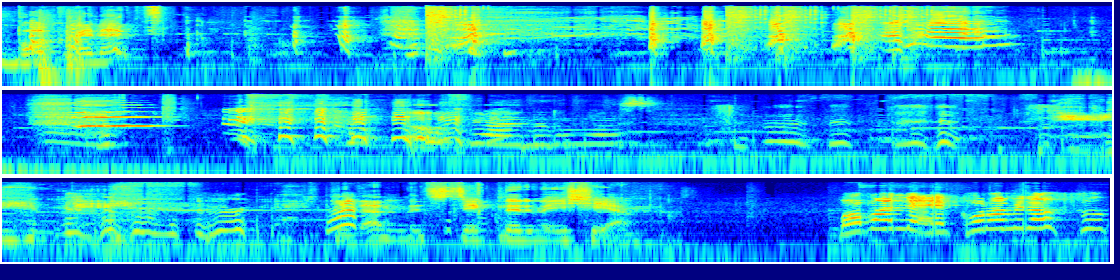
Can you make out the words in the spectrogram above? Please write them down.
Bok velet. of ya inanılmaz. Giden de çiçeklerime işeyen. Babaanne ekonomi nasıl?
